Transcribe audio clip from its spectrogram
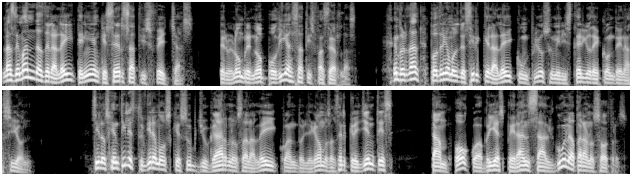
Las demandas de la ley tenían que ser satisfechas, pero el hombre no podía satisfacerlas. En verdad, podríamos decir que la ley cumplió su ministerio de condenación. Si los gentiles tuviéramos que subyugarnos a la ley cuando llegamos a ser creyentes, tampoco habría esperanza alguna para nosotros.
